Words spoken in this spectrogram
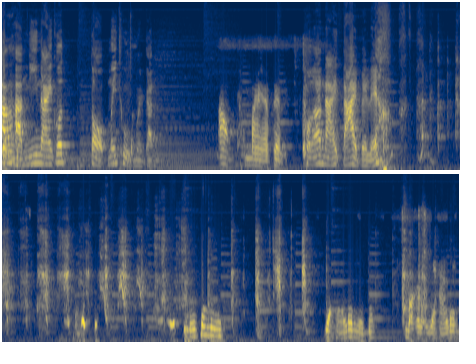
คำถามนี้นายก็ตอบไม่ถูกเหมือนกันเอ้าทำไมอะเพื่อนเพราะว่านายตายไปแล้วรู้ก็มีอย่าหาเล่นอีกนะ บอกเลยอย่าหาเล่น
